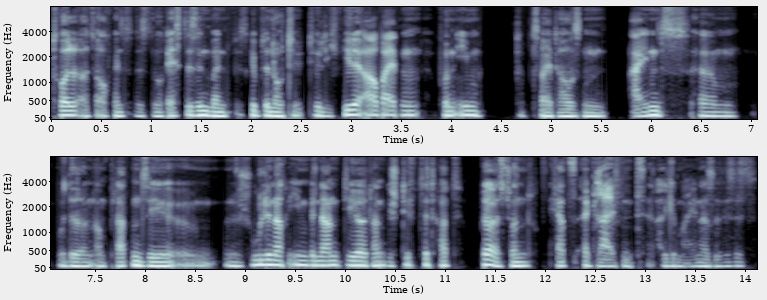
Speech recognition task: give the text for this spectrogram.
Toll, also auch wenn es nur Reste sind. Man, es gibt ja noch natürlich viele Arbeiten von ihm. Ich glaube 2001 ähm, wurde dann am Plattensee äh, eine Schule nach ihm benannt, die er dann gestiftet hat ja, ist schon herzergreifend allgemein. Also das ist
